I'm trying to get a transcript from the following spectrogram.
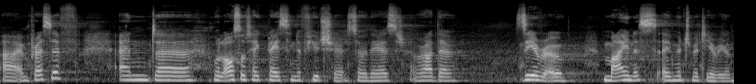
uh, impressive, and uh, will also take place in the future. So there's rather zero minus image material.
